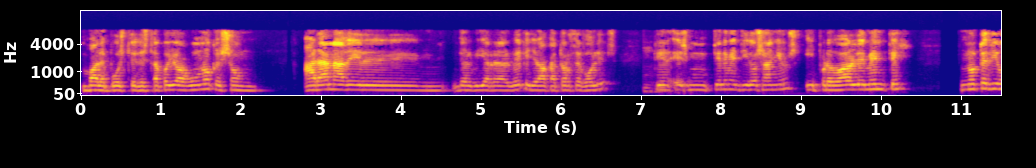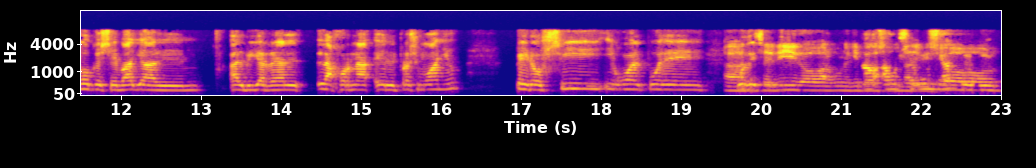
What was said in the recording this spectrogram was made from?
Vale, pues te destaco yo alguno que son Arana del, del Villarreal B, que lleva 14 goles. Tiene, es- tiene 22 años y probablemente, no te digo que se vaya al, al Villarreal la jornada el próximo año, pero sí igual puede ¿Han puede- cedido a algún equipo a, de segunda segunda división? que,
